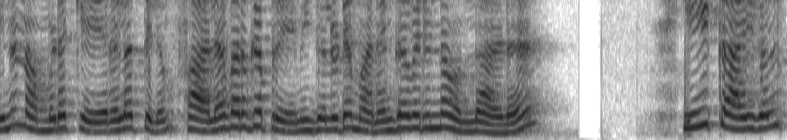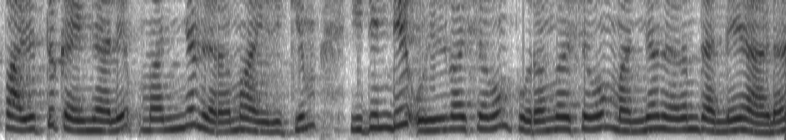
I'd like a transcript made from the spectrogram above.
ഇന്ന് നമ്മുടെ കേരളത്തിലും ഫലവർഗ പ്രേമികളുടെ മനം കവരുന്ന ഒന്നാണ്. ഈ കായ്കൾ പഴുത്തു കഴിഞ്ഞാൽ മഞ്ഞ നിറമായിരിക്കും. ഇതിന്റെ ഉൾവശവും പുറംവശവും മഞ്ഞ നിറം തന്നെയാണ്.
